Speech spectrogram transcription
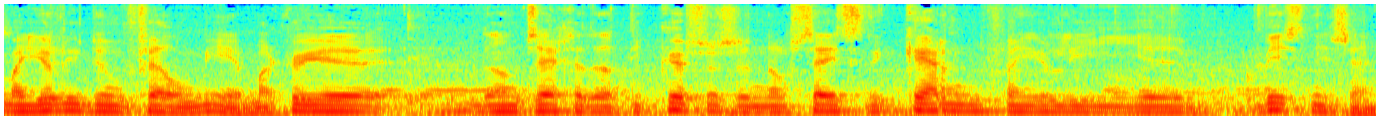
maar jullie doen veel meer. Maar kun je dan zeggen dat die cursussen nog steeds de kern van jullie eh, business zijn?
